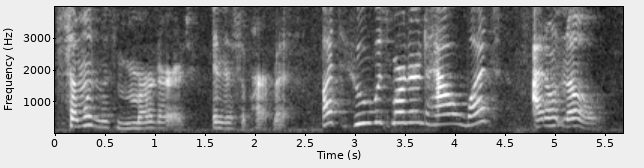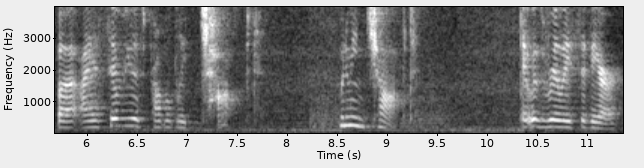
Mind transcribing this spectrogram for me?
someone was murdered in this apartment. What? Who was murdered? How? What? I don't know, but I assume he was probably chopped. What do you mean chopped? It was really severe,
